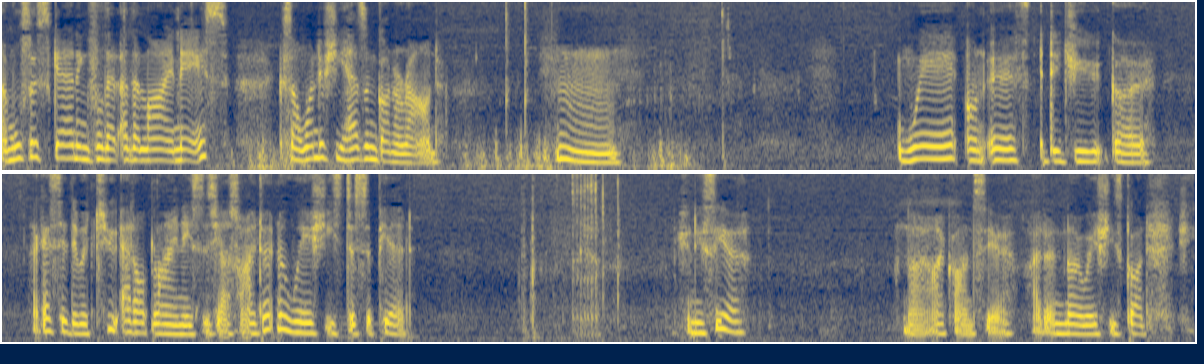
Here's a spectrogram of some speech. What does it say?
I'm also scanning for that other lioness because I wonder if she hasn't gone around. Hmm. Where on earth did you go? Like I said, there were two adult lionesses here, so I don't know where she's disappeared. Can you see her? No, I can't see her. I don't know where she's gone. She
